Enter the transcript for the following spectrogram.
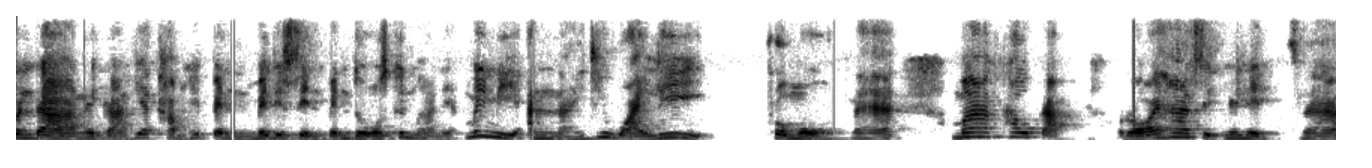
บรรดาในการที่จะทำให้เป็น medicine เป็นโดสขึ้นมาเนี่ยไม่มีอันไหนที่ wily โปรโมทนะฮะมากเท่ากับ 150 minutes นะฮะ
